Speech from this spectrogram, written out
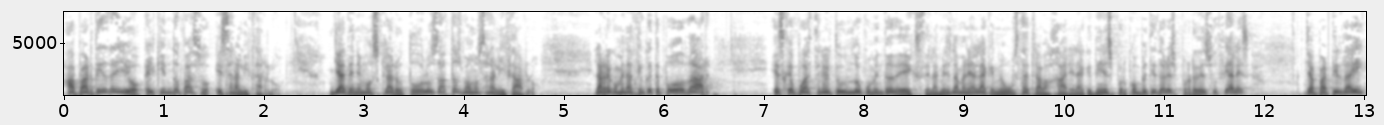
A partir de ello, el quinto paso es analizarlo. Ya tenemos claro todos los datos, vamos a analizarlo. La recomendación que te puedo dar es que puedas tener todo un documento de Excel. La manera en la que me gusta trabajar, en la que tienes por competidores, por redes sociales, y a partir de ahí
